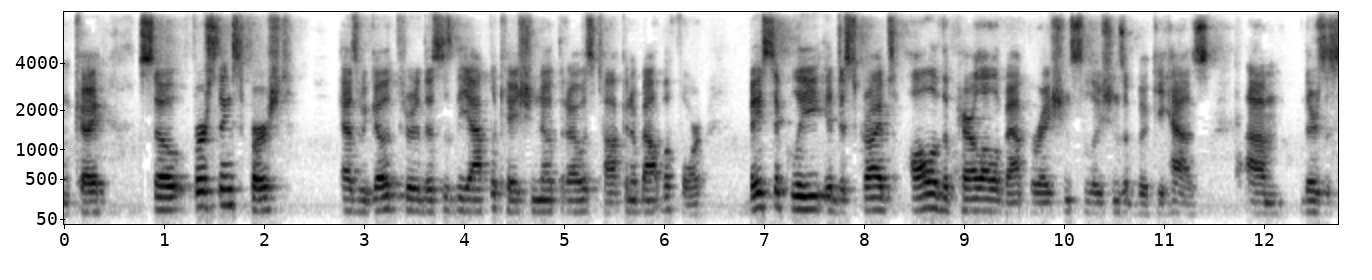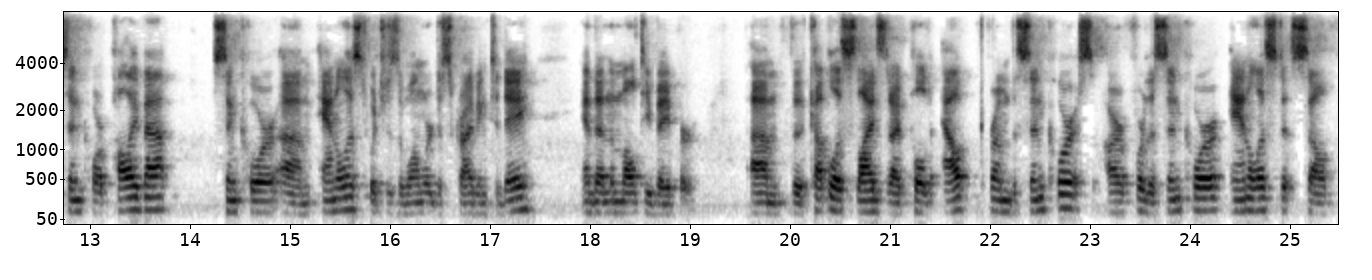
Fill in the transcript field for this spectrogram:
Okay, so first things first, as we go through, this is the application note that I was talking about before. Basically, it describes all of the parallel evaporation solutions that Buchi has. Um, there's a Syncore Polyvap, Syncore um, Analyst, which is the one we're describing today, and then the Multivapor. Um, the couple of slides that I pulled out from the Syncore are for the Syncore Analyst itself.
